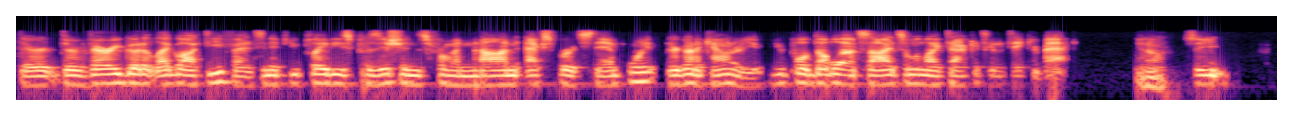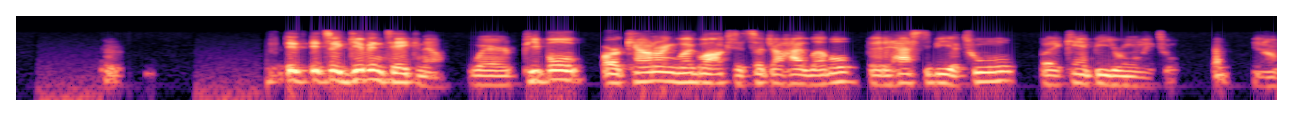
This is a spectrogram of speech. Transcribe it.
They're they're very good at leg lock defense, and if you play these positions from a non-expert standpoint, they're going to counter you. You pull double outside, someone like Tackett's going to take your back. You know, so you, it, it's a give and take now, where people are countering leg locks at such a high level that it has to be a tool, but it can't be your only tool. You know.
